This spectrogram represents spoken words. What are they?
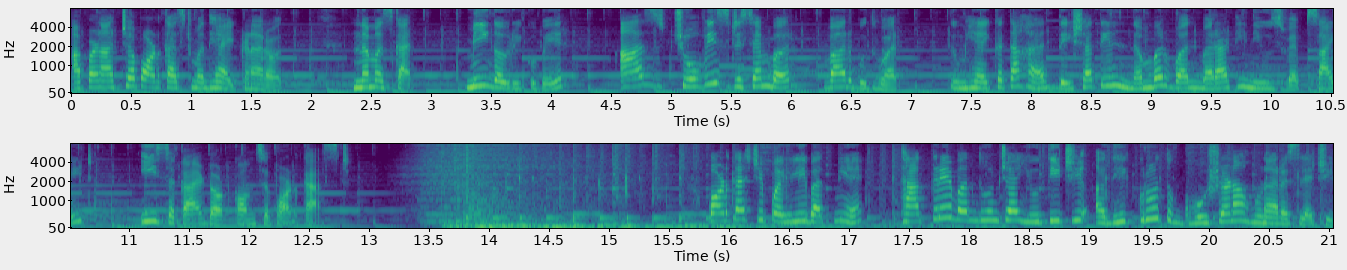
आपण आजच्या पॉडकास्टमध्ये ऐकणार आहोत. नमस्कार. मी गौरी कुबेर. आज चोवीस डिसेंबर वार बुधवार. तुम्ही ऐकत आहात देशातील number one Marathi news website E Sakal dot कॉमचं पॉडकास्ट. पॉडकास्टची पहिली बातमी आहे ठाकरे बंधूंच्या युतीची अधिकृत घोषणा होणार असल्याची.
